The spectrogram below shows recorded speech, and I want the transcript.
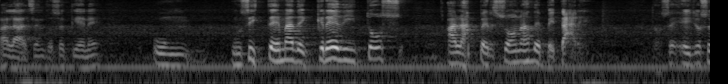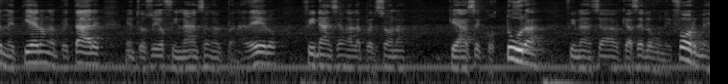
Al alza, entonces tiene un, un sistema de créditos a las personas de Petare. Entonces ellos se metieron en Petare, entonces ellos financian al panadero, financian a la persona que hace costura, financian al que hace los uniformes.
